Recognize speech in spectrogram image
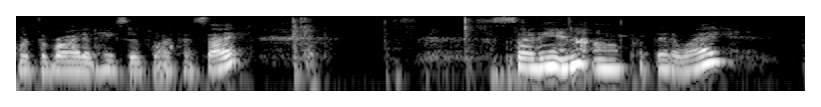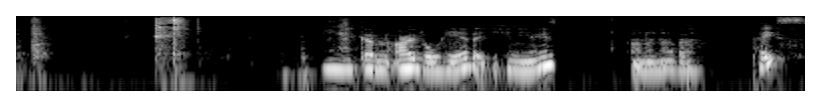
with the right adhesive, like I say. So then I'll put that away. And you've got an oval here that you can use on another piece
